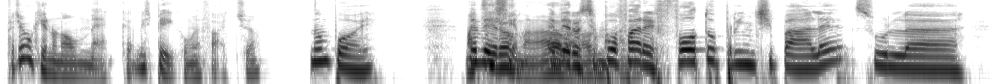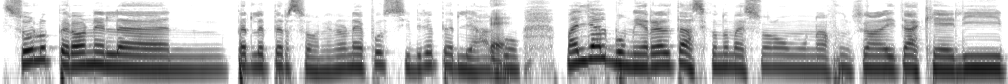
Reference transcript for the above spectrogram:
Facciamo che non ho un Mac, mi spieghi come faccio? Non puoi. Ma è vero, è vero si può fare foto principale sul solo però nel, per le persone, non è possibile per gli album. Eh. Ma gli album in realtà secondo me sono una funzionalità che è lì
